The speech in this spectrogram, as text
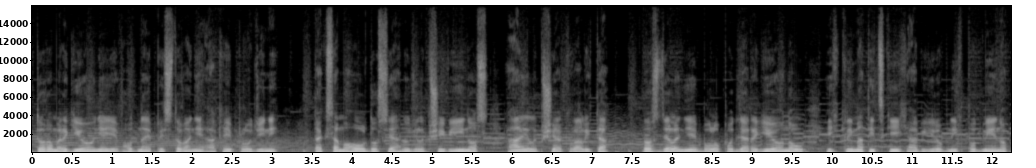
ktorom regióne je vhodné pestovanie akej plodiny. Tak sa mohol dosiahnuť lepší výnos a aj lepšia kvalita. Rozdelenie bolo podľa regiónov, ich klimatických a výrobných podmienok.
